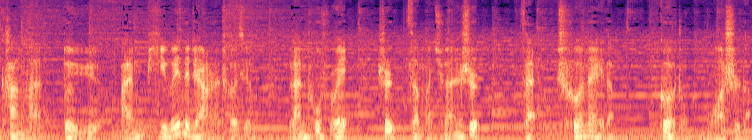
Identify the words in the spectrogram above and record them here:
看看对于 MPV 的这样的车型，蓝图 Free 是怎么诠释。在车内的各种模式的。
